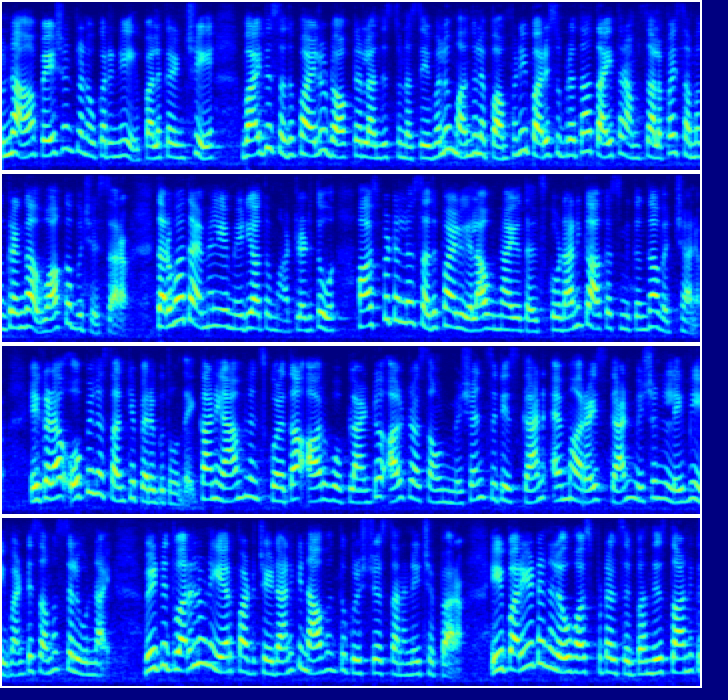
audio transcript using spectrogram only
ఉన్న పేషెంట్లను ఒకరిని పలకరించి వైద్య సదుపాయాలు డాక్టర్లు అందిస్తున్న సేవలు మందుల పంపిణీ పరిశుభ్రత తదితర అంశాలపై సమగ్రంగా వాకబు చేశారు. తర్వాత ఎమ్మెల్యే మీడియాతో మాట్లాడుతూ హాస్పిటల్లో సదుపాయాలు ఎలా ఉన్నాయో తెలుసుకోవడానికి ఆకస్మికంగా వచ్చాను. ఇక్కడ ఓపీల సంఖ్య పెరుగుతోంది. కానీ అంబులెన్స్ కొరత RO plant ultrasound machine CT scan MRI scan మిషన్లేమి వంటి సమస్యలు ఉన్నాయి. వీటిని త్వరలోనే ఏర్పాటు చేయడానికి నా వంతు కృషి చేస్తానని చెప్పారు. ఈ పర్యటనలో హాస్పిటల్ సిబ్బంది స్థానిక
